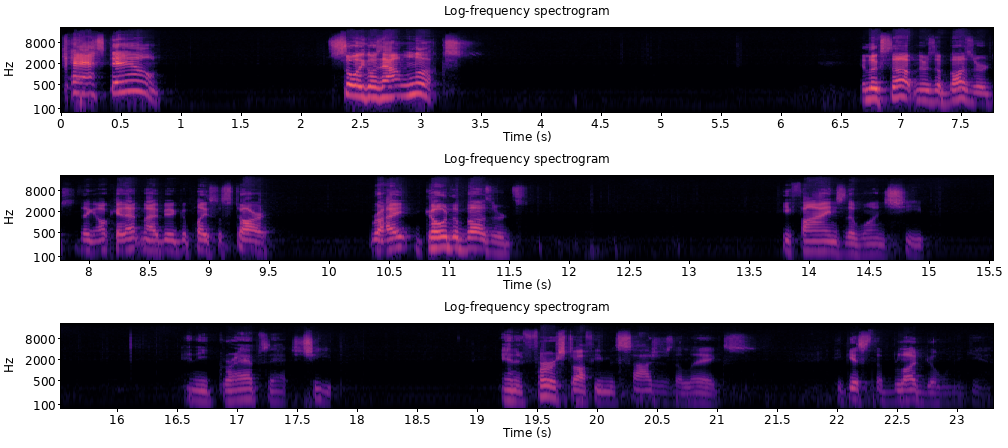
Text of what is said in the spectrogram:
cast down. So he goes out and looks. He looks up and there's a buzzard. Think, okay, that might be a good place to start. Right? Go to the buzzards. He finds the one sheep and he grabs that sheep. And at first off, he massages the legs. He gets the blood going again.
